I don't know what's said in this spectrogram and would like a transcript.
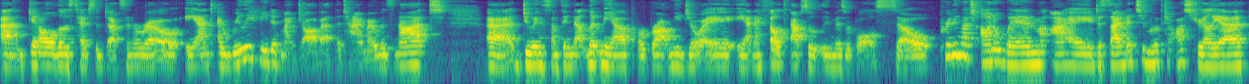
um, get all those types of ducks in a row. And I really hated my job at the time. I was not. Uh, doing something that lit me up or brought me joy, and I felt absolutely miserable. So, pretty much on a whim, I decided to move to Australia.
